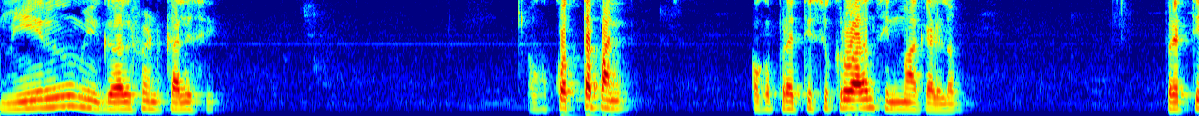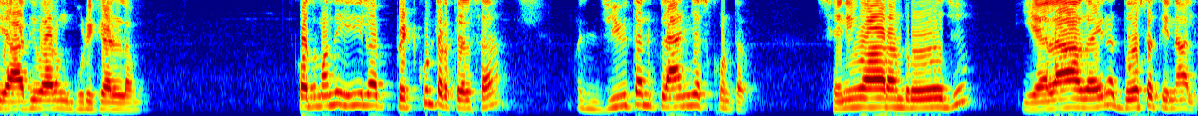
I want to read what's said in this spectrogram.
మీరు మీ గర్ల్ ఫ్రెండ్ కలిసి ఒక కొత్త పని ఒక ప్రతి శుక్రవారం సినిమాకి వెళ్ళడం. ప్రతి ఆదివారం గుడికి వెళ్ళడం కొంతమంది ఇలా పెట్టుకుంటారు తెలుసా? జీవితాన్ని ప్లాన్ చేసుకుంటారు. శనివారం రోజు ఎలాగైనా దోశ తినాలి.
